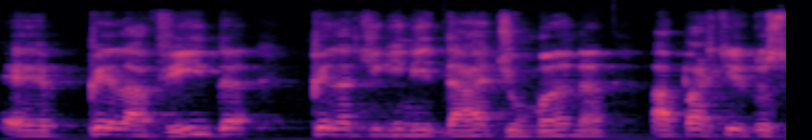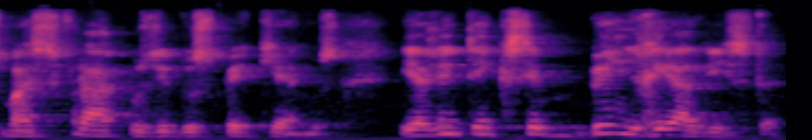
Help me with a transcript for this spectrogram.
é, pela vida, pela dignidade humana a partir dos mais fracos e dos pequenos. E a gente tem que ser bem realista,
